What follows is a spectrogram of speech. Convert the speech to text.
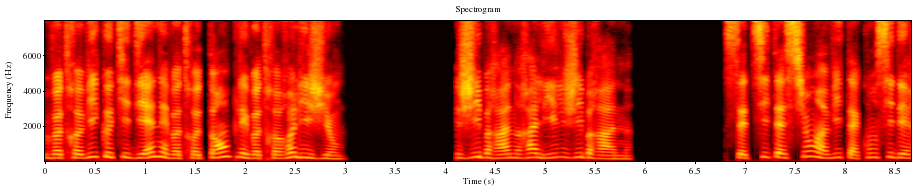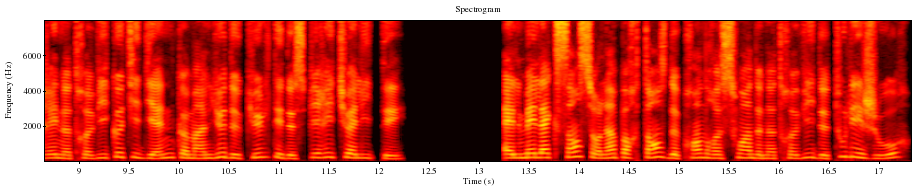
Votre vie quotidienne est votre temple et votre religion. Gibran Khalil Gibran. Cette citation invite à considérer notre vie quotidienne comme un lieu de culte et de spiritualité. Elle met l'accent sur l'importance de prendre soin de notre vie de tous les jours,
